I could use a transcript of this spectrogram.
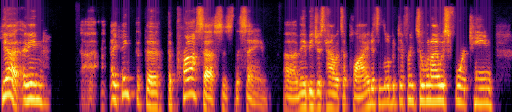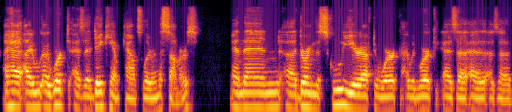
Yeah, I mean, I think that the the process is the same. Uh, maybe just how it's applied is a little bit different. So when I was 14, I had I, I worked as a day camp counselor in the summers, and then uh, during the school year after work, I would work as a as a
